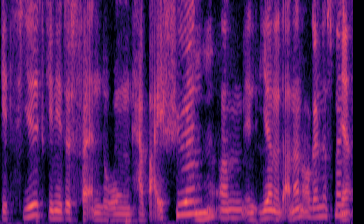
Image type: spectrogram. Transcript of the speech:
gezielt genetische Veränderungen herbeiführen mhm. ähm, in Viren und anderen Organismen. Ja.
